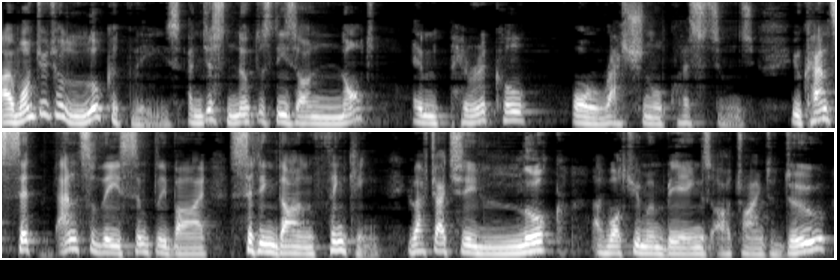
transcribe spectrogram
Now, I want you to look at these and just notice these are not empirical or rational questions. You can't sit, answer these simply by sitting down and thinking. You have to actually look at what human beings are trying to do.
